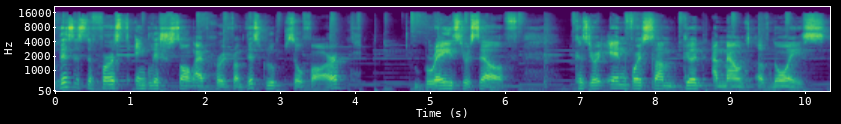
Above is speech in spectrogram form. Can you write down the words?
This is the first English song I've heard from this group so far. Brace yourself, because you're in for some good amount of noise.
